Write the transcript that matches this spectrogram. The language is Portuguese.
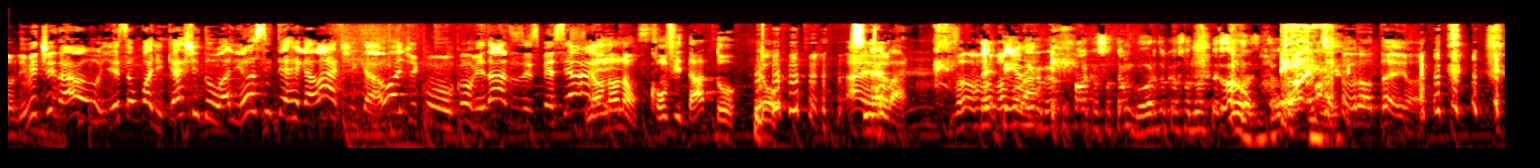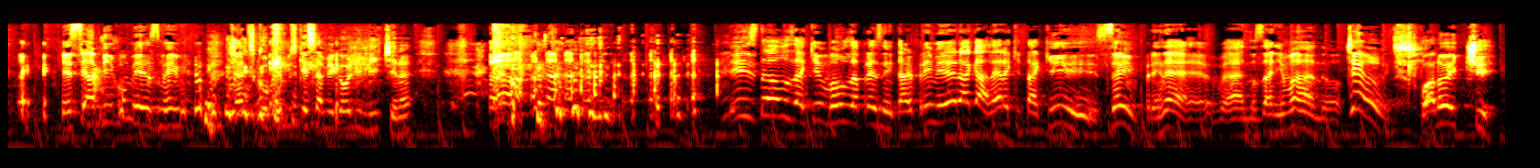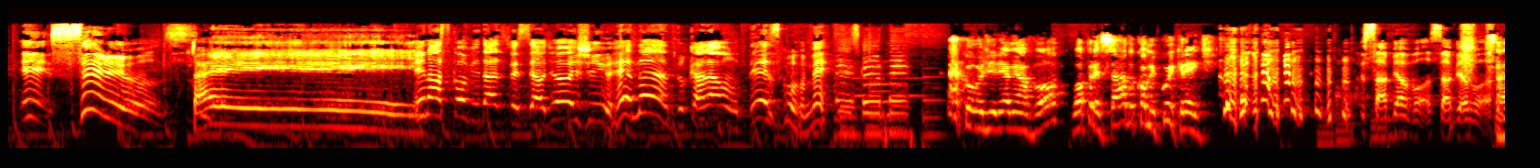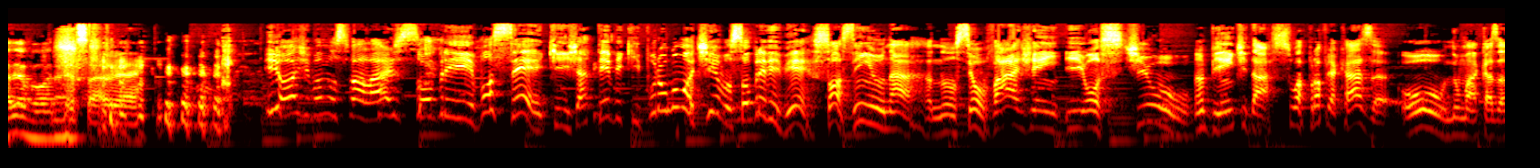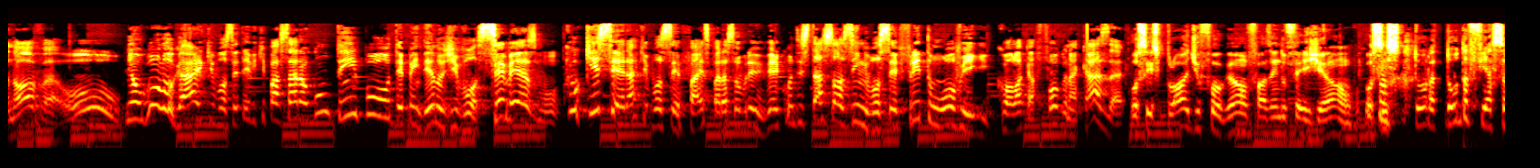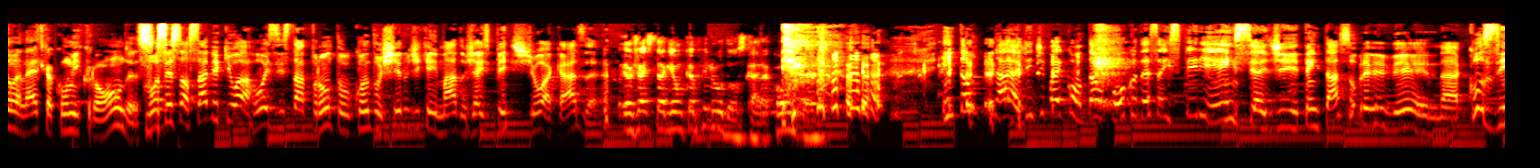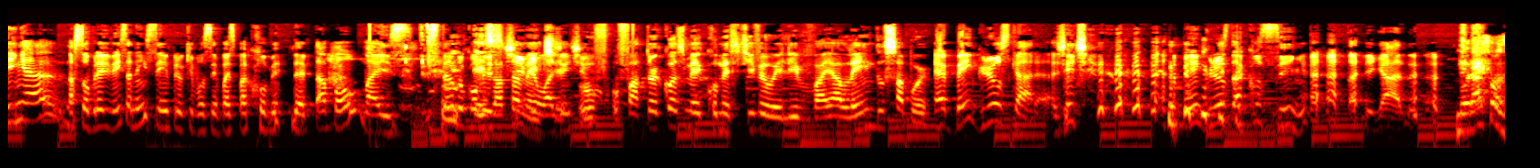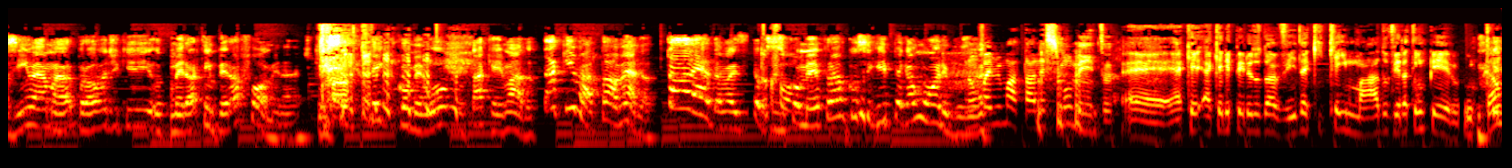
o Limite Now e esse é o podcast do Aliança Intergaláctica. Hoje com convidados especiais. Não, não, não. Convidado. No. Ah, é. Singular. Vamos, Tem, vamos tem lá. amigo meu que fala que eu sou tão gordo que eu sou duas pessoas. Então, mano. Pronto aí, ó. Esse é amigo mesmo, hein? Já descobrimos que esse amigo é o limite, né? Estamos aqui, vamos apresentar primeiro a galera que tá aqui sempre, né? eh, Nos animando. Tilt Boa noite. E Sirius. Aí. E nosso convidado especial de hoje, Renan, do canal Desgourmet. É como diria minha avó, o apressado come cu e crente. Sabe a voz, sabe a voz. Sabe a avó, né? Sabe, é. E hoje vamos falar sobre você que já teve que, por algum motivo, sobreviver sozinho na, no selvagem e hostil ambiente da sua própria casa, ou numa casa nova, ou em algum lugar que você teve que passar algum tempo dependendo de você mesmo. O que será que você faz para sobreviver quando está sozinho? Você frita um ovo e coloca fogo na casa? Você explode o fogão fazendo feijão. Você estoura toda a fiação elétrica com micro-ondas. Você só sabe que o arroz está pronto quando o cheiro de queimado já espechou a casa? Eu já estraguei um Cup Noodles, cara. Conta. Então, a gente vai contar um pouco dessa experiência de tentar sobreviver na cozinha. Na sobrevivência, nem sempre o que você faz pra comer deve estar bom, mas estando comestível, Exatamente. a gente. O, o fator cosme- comestível, ele vai além do sabor. É bem grills, cara. A gente. bem grills da cozinha, tá ligado? Morar sozinho é a maior prova de que o melhor tempero é a fome, né? Tem que comer ovo, tá queimado? Tá queimado, tá uma merda? Tá uma merda, mas eu preciso fome. comer pra conseguir pegar um ônibus, Não né? vai me matar nesse momento. É, é aquele, é aquele período da vida que queimado vira tempero. Então.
